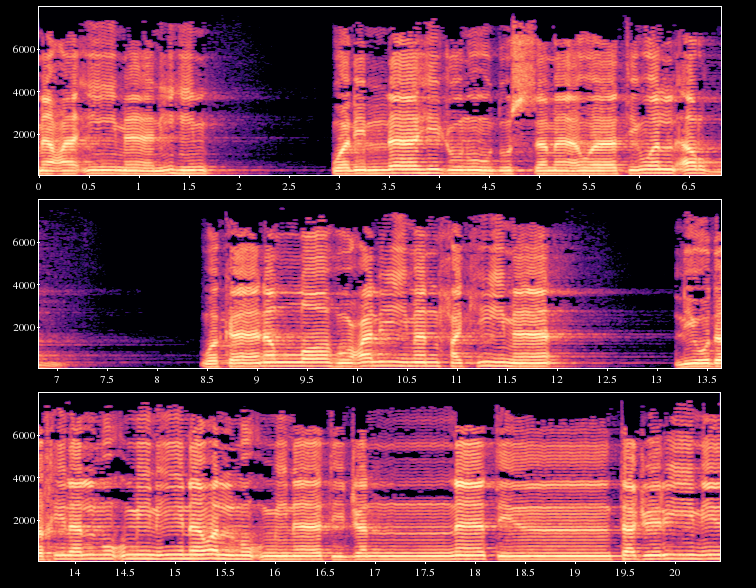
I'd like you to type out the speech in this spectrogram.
مَّعَ إِيمَانِهِمْ ۗ وَلِلَّهِ جُنُودُ السَّمَاوَاتِ وَالْأَرْضِ ۚ وَكَانَ اللَّهُ عَلِيمًا حَكِيمًا لِّيُدْخِلَ الْمُؤْمِنِينَ وَالْمُؤْمِنَاتِ جَنَّاتٍ تَجْرِي مِن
